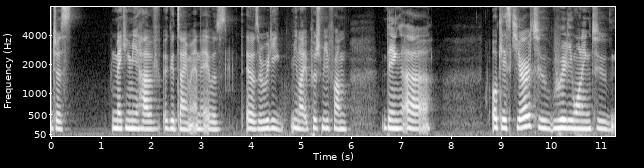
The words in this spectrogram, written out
just making me have a good time, and it was it was a really you know it pushed me from being a okay skier to really wanting to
